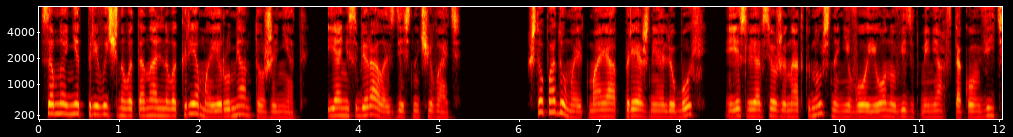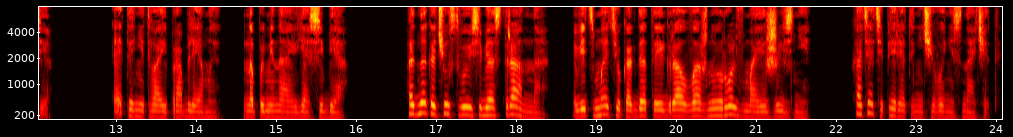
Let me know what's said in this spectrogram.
Со мной нет привычного тонального крема и румян тоже нет. Я не собиралась здесь ночевать. Что подумает моя прежняя любовь, если я все же наткнусь на него, и он увидит меня в таком виде? Это не твои проблемы, напоминаю я себе. Однако чувствую себя странно, ведь Мэтью когда-то играл важную роль в моей жизни, хотя теперь это ничего не значит.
